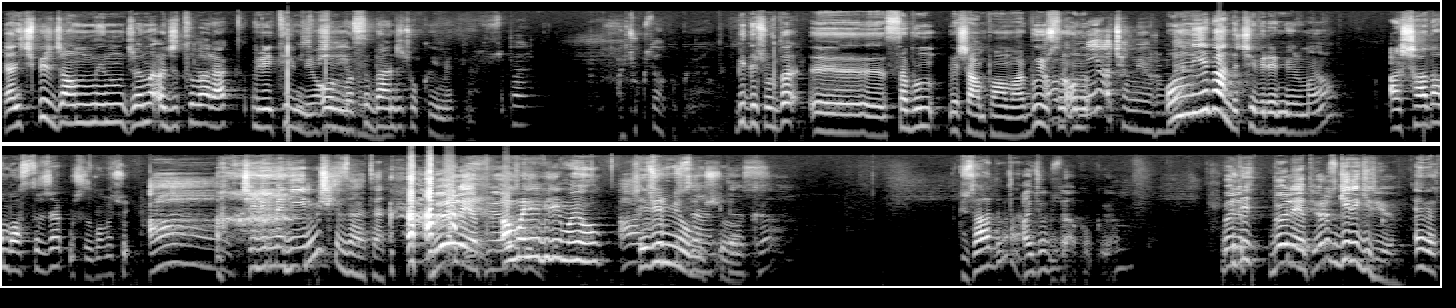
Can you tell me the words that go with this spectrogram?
Yani hiçbir canlının canı acıtılarak üretilmiyor Hiçbir şey olması yapılmıyor. bence çok kıymetli. Süper. Ay çok güzel kokuyor ya. Bir de şurada e, sabun ve şampuan var. Buyursun Ama onu. onu niye açamıyorum ben? Onu niye ben de çeviremiyorum ayol? Aşağıdan bastıracakmışız bana şu. Aa, çevirme değilmiş ki zaten. Böyle yapıyoruz. Ama ne bileyim ayol. Aa, çok Çevirmiyormuşuz. güzel, bir dakika. Güzel değil mi? Ay çok güzel kokuyor. Böyle Bir böyle yapıyoruz geri giriyor. Evet.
